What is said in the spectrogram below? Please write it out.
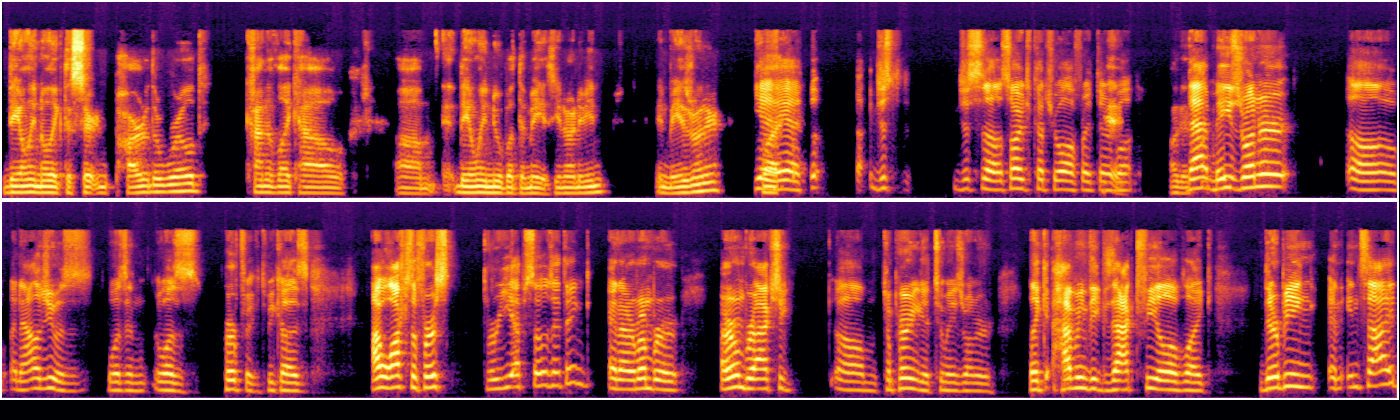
they only know like the certain part of the world, kind of like how um they only knew about the maze. You know what I mean? In Maze Runner. Yeah, but, yeah. Uh, just, just uh, sorry to cut you off right there, yeah. but Okay. That Maze Runner uh analogy was wasn't was perfect because I watched the first three episodes, I think, and I remember I remember actually um comparing it to Maze Runner, like having the exact feel of like there being an inside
